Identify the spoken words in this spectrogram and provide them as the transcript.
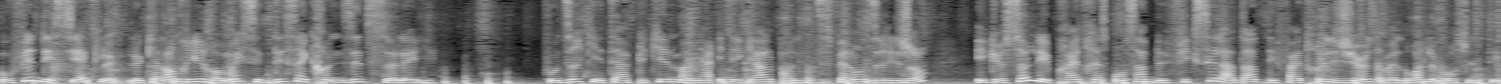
Au fil des siècles, le calendrier romain s'est désynchronisé du soleil. Faut dire qu'il était appliqué de manière inégale par les différents dirigeants et que seuls les prêtres responsables de fixer la date des fêtes religieuses avaient le droit de le consulter.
